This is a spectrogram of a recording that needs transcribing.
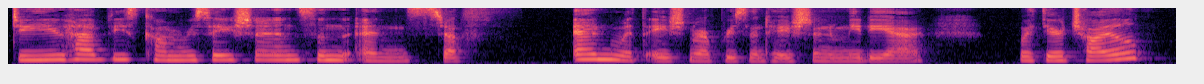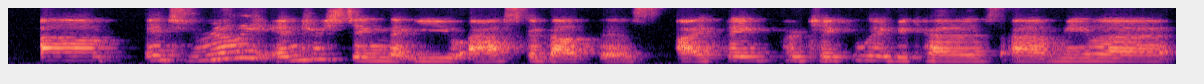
do you have these conversations and, and stuff, and with Asian representation in media with your child? Um, it's really interesting that you ask about this. I think particularly because uh, Mila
